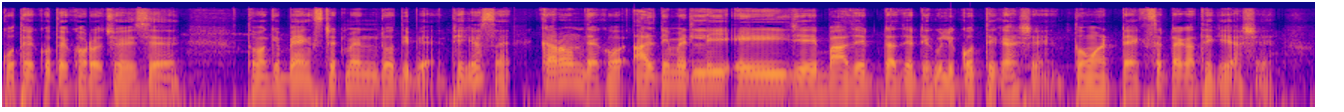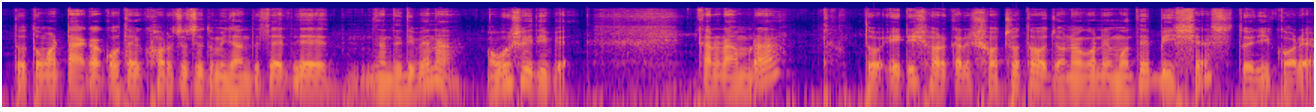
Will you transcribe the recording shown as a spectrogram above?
কোথায় কোথায় খরচ হয়েছে? তোমাকে ব্যাঙ্ক স্টেটমেন্টও দিবে, ঠিক আছে? কারণ দেখো আলটিমেটলি এই যে বাজেট টাজেট এগুলি কোথেকে আসে? তোমার ট্যাক্সের টাকা থেকে আসে। তো তোমার টাকা কোথায় খরচ হচ্ছে তুমি জানতে চাইলে জানতে দিবে না? অবশ্যই দিবে। কারণ আমরা, তো এটি সরকারের স্বচ্ছতা ও জনগণের মধ্যে বিশ্বাস তৈরি করে।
